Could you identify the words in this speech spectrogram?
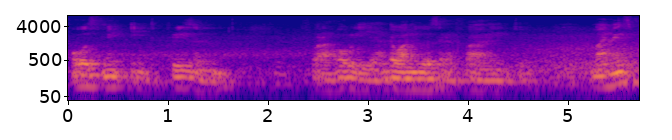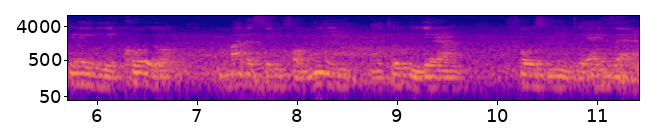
forced me into prison for a whole year. The one he was referring to. My next play in Gikuyu, mother sing for me, Maitu Njugira forced me to exile.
